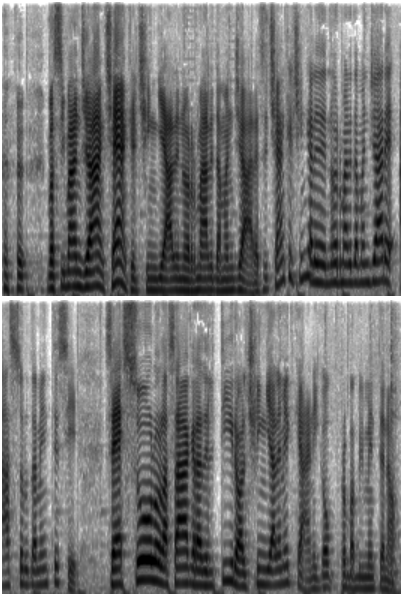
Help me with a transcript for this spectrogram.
Ma si mangia anche. C'è anche il cinghiale normale da mangiare. Se c'è anche il cinghiale normale da mangiare, assolutamente sì. Se è solo la sagra del tiro al cinghiale meccanico, probabilmente no.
